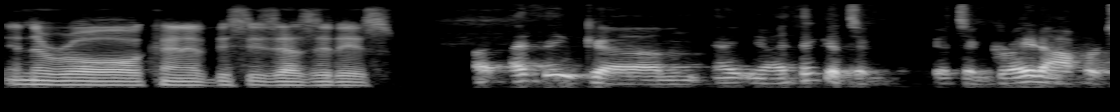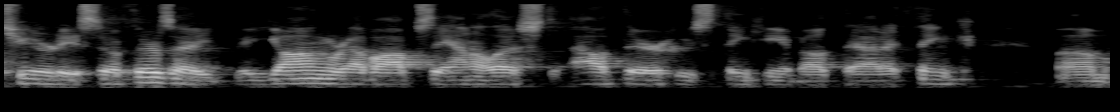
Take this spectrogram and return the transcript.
in the raw kind of this is as it is? I, I think um, I, you know I think it's a it's a great opportunity. So if there's a, a young RevOps analyst out there who's thinking about that, I think um,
